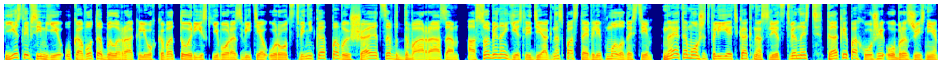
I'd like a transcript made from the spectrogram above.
Если в семье у кого-то был рак легкого, то риск его развития у родственника повышается в два раза. Особенно если диагноз поставили в молодости. На это может влиять как наследственность, так и похожий образ жизни.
